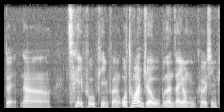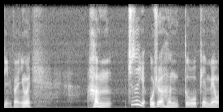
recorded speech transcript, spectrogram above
对，那这一部评分，我突然觉得我不能再用五颗星评分，因为很。就是有，我觉得很多片没有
